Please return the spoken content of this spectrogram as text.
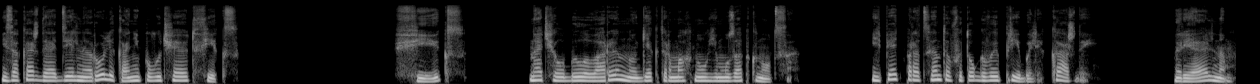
И за каждый отдельный ролик они получают фикс. Фикс? Начал было Лорен, но Гектор махнул ему заткнуться. И 5% итоговой прибыли, каждый. Реально,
